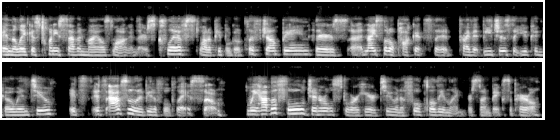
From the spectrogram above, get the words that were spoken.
And the lake is 27 miles long, and there's cliffs. A lot of people go cliff jumping. There's uh, nice little pockets, that private beaches that you can go into. It's it's absolutely beautiful place. So we have a full general store here too, and a full clothing line for Sunbanks apparel.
